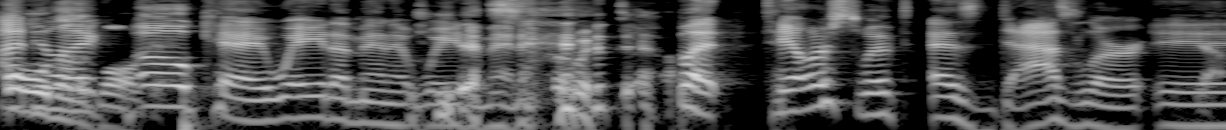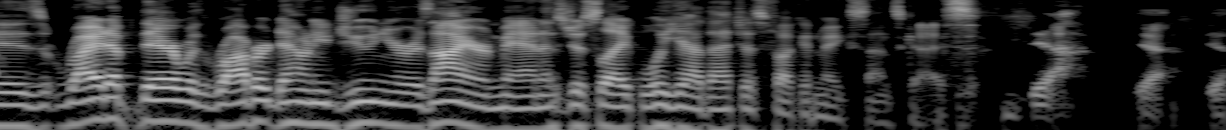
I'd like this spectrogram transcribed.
Hold I'd be like, okay, wait a minute, wait yes, a minute. but Taylor Swift as Dazzler is yeah. right up there with Robert Downey Jr. as Iron Man. Is just like, well, yeah, that just fucking makes sense, guys. Yeah, yeah, yeah.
